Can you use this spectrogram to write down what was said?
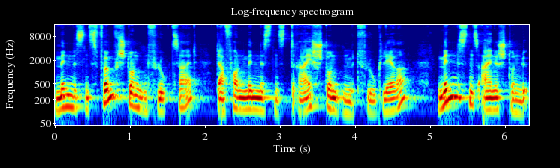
Mindestens 5 Stunden Flugzeit, davon mindestens 3 Stunden mit Fluglehrer, mindestens eine Stunde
